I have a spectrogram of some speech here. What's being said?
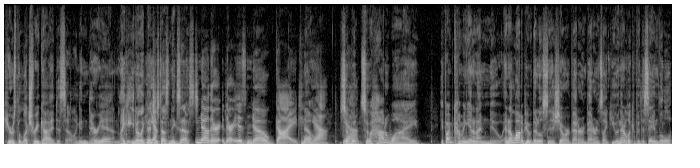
here's the luxury guide to selling in Darien. Like you know, like that Yeah. just doesn't exist. no, there there is no guide. No. Yeah. So yeah. but so how do I if I'm coming in and I'm new, and a lot of people that are listening to the show are veteran veterans like you, and they're looking for the same little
